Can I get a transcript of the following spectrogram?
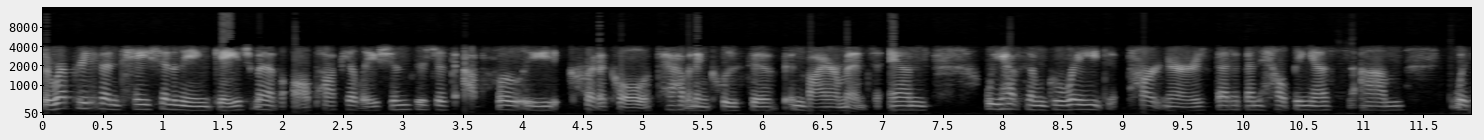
The representation and the engagement of all populations is just absolutely critical to have an inclusive environment. And we have some great partners that have been helping us um, with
